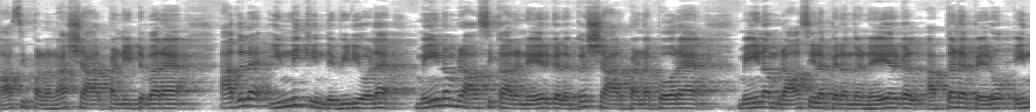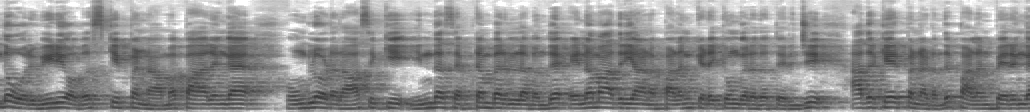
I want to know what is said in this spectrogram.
ராசி பலனாக ஷேர் பண்ணிட்டு வரேன். அதில் இன்னைக்கு இந்த வீடியோவில் மீனம் ராசிக்கார நேயர்களுக்கு ஷேர் பண்ண போகிறேன் மீனம் ராசியில் பிறந்த நேயர்கள் அத்தனை பேரும் இந்த ஒரு வீடியோவை ஸ்கிப் பண்ணாமல் பாருங்கள் உங்களோட ராசிக்கு இந்த செப்டம்பரில் வந்து என்ன மாதிரியான பலன் கிடைக்குங்கிறத தெரிஞ்சு அதற்கேற்ப நடந்து பலன் பெறுங்க.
